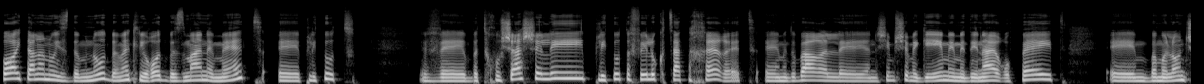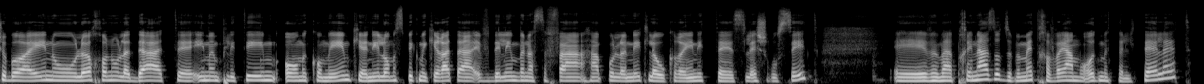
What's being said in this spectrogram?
פה הייתה לנו הזדמנות באמת לראות בזמן אמת פליטות. ובתחושה שלי, פליטות אפילו קצת אחרת, מדובר על אנשים שמגיעים ממדינה אירופאית, אה, במלון שבו היינו לא יכולנו לדעת אה, אם הם פליטים או מקומיים, כי אני לא מספיק מכירה את ההבדלים בין השפה הפולנית לאוקראינית סלש רוסית. ומהבחינה הזאת זו באמת חוויה מאוד מטלטלת.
